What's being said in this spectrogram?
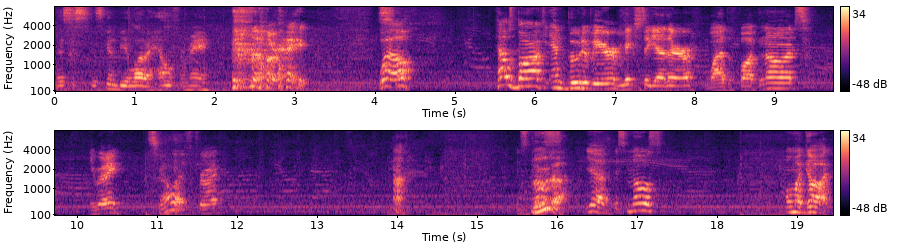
this is this is gonna be a lot of hell for me. Alright. Well, Hell's Hellsbock and Buddha beer mixed together. Why the fuck not? You ready? Smell it. Let's try. Huh. It smells, Buddha. Yeah, it smells. Oh my god.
